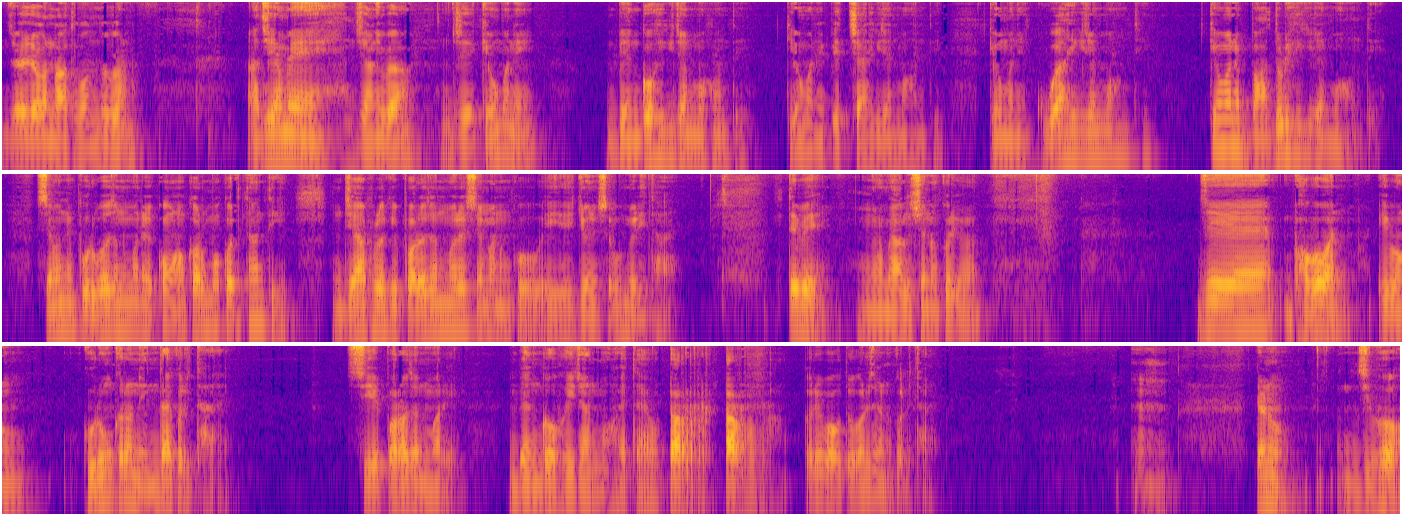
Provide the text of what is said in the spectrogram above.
ଜୟ ଜଗନ୍ନାଥ ବନ୍ଧୁଗଣ ଆଜି ଆମେ ଜାଣିବା ଯେ କେଉଁମାନେ ବେଙ୍ଗ ହେଇକି ଜନ୍ମ ହୁଅନ୍ତି କେଉଁମାନେ ପେଚା ହେଇକି ଜନ୍ମ ହୁଅନ୍ତି କେଉଁମାନେ କୁଆ ହେଇକି ଜନ୍ମ ହୁଅନ୍ତି କେଉଁମାନେ ବାଦୁଡ଼ି ହେଇକି ଜନ୍ମ ହୁଅନ୍ତି ସେମାନେ ପୂର୍ବ ଜନ୍ମରେ କ'ଣ କର୍ମ କରିଥାନ୍ତି ଯାହାଫଳରେ କି ପର ଜନ୍ମରେ ସେମାନଙ୍କୁ ଏଇ ଏଇ ଜନି ସବୁ ମିଳିଥାଏ। ତେବେ ଆମେ ଆଲୋଚନା କରିବା ଯେ ଭଗବାନ ଏବଂ ଗୁରୁଙ୍କର ନିନ୍ଦା କରିଥାଏ। ସିଏ ପରଜନ୍ମରେ ବେଙ୍ଗ ହୋଇ ଜନ୍ମ ହୋଇଥାଏ ଓ ଟର୍ ଟର୍ କରି ବହୁତ ଗର୍ଜନ କରିଥାଏ। ତେଣୁ ଜୀଭ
